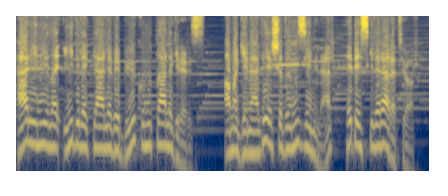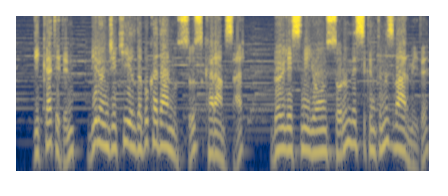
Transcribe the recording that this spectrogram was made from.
Her yeni yıla iyi dileklerle ve büyük umutlarla gireriz. Ama genelde yaşadığımız yeniler hep eskileri aratıyor. Dikkat edin, bir önceki yılda bu kadar mutsuz, karamsar, böylesine yoğun sorun ve sıkıntımız var mıydı?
